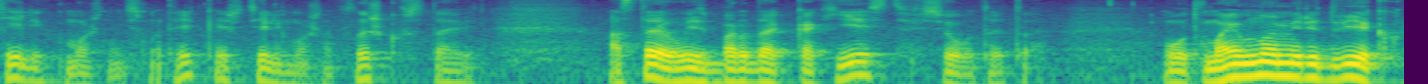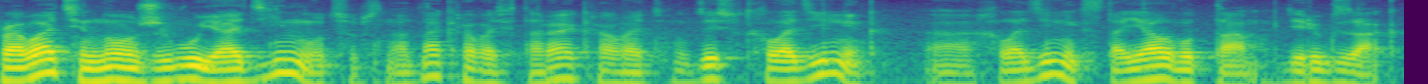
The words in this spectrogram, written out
телек, можно не смотреть, конечно, телек, можно флешку вставить. Оставил весь бардак как есть, все вот это – вот в моем номере две кровати, но живу я один, вот, собственно, одна кровать, вторая кровать. Вот здесь вот холодильник, а холодильник стоял вот там, где рюкзак.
